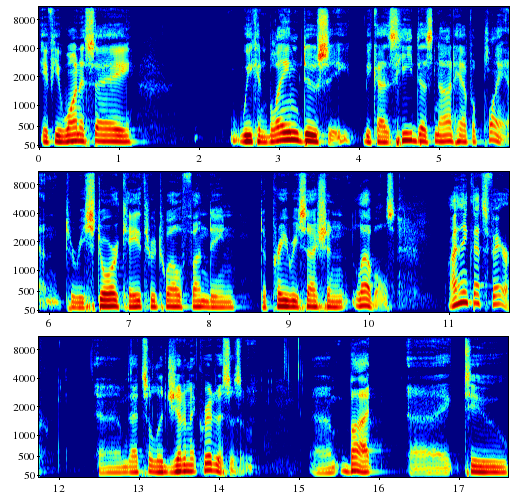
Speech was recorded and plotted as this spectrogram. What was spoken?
if you want to say we can blame Ducey because he does not have a plan to restore K through 12 funding to pre-recession levels, I think that's fair. Um, that's a legitimate criticism. Um, but uh, to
